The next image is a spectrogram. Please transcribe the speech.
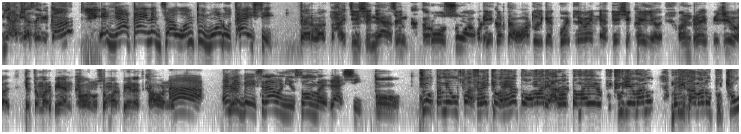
ન્યા આવ્યા છે કા એ ન્યા કાંઈ નથી જાવું અમથું મોડું થાય છે. તાર વાત સાચી છે. ન્યા જઈને કરવું શું આપણે? એ કરતા હોટલ કે ગોટ લેવાય ને દેશી ખાઈ લેવાય. અને રહી બીજી વાત કે તમારે બેન ખાવાનું સમાર બેન જ ખાવાનું હા અમે બે શ્રાવણીય સોમવાર રાશી તો હું તમે ઉપવાસ રાખ્યો હે તો અમારે હારવાર તમારે પૂછું રહેવાનું મરી જવાનું પૂછું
